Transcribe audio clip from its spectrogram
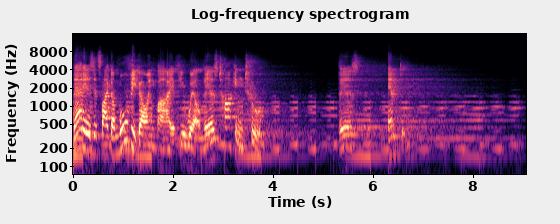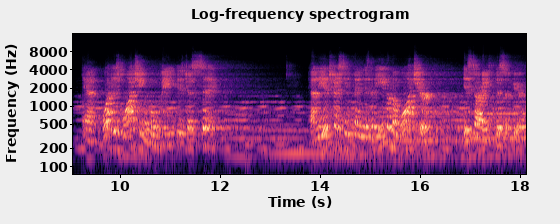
That is, it's like a movie going by, if you will. There's talking to. There's empty. And what is watching the movie is just sitting. And the interesting thing is that even the watcher is starting to disappear.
